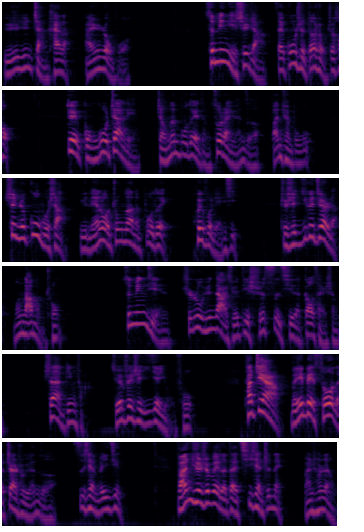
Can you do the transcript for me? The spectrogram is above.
与日军展开了白刃肉搏。孙明锦师长在攻势得手之后，对巩固占领、整顿部队等作战原则完全不顾。甚至顾不上与联络中断的部队恢复联系，只是一个劲儿的猛打猛冲。孙明锦是陆军大学第十四期的高材生，深谙兵法，绝非是一介勇夫。他这样违背所有的战术原则，自陷危境，完全是为了在期限之内完成任务。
